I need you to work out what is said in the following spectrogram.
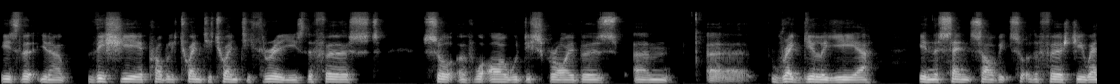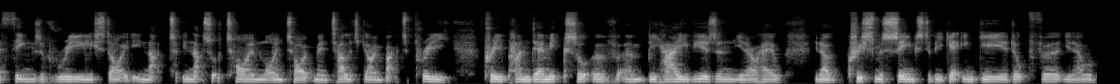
is that you know this year probably 2023 is the first sort of what I would describe as um, uh, regular year in the sense of it's sort of the first year where things have really started in that in that sort of timeline type mentality going back to pre pre pandemic sort of um, behaviors and you know how you know Christmas seems to be getting geared up for you know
